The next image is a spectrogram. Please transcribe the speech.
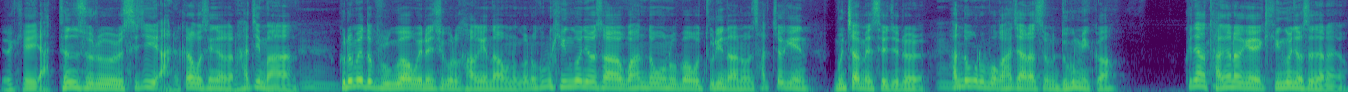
이렇게 얕은 수를 쓰지 않을 거라고 생각은 하지만 그럼에도 불구하고 이런 식으로 강하게 나오는 거는 그러면 김건희 여사하고 한동훈 후보하고 둘이 나눈 사적인 문자 메시지를 한동훈 후보가 하지 않았으면 누굽니까? 그냥 당연하게 김건희 여사잖아요.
